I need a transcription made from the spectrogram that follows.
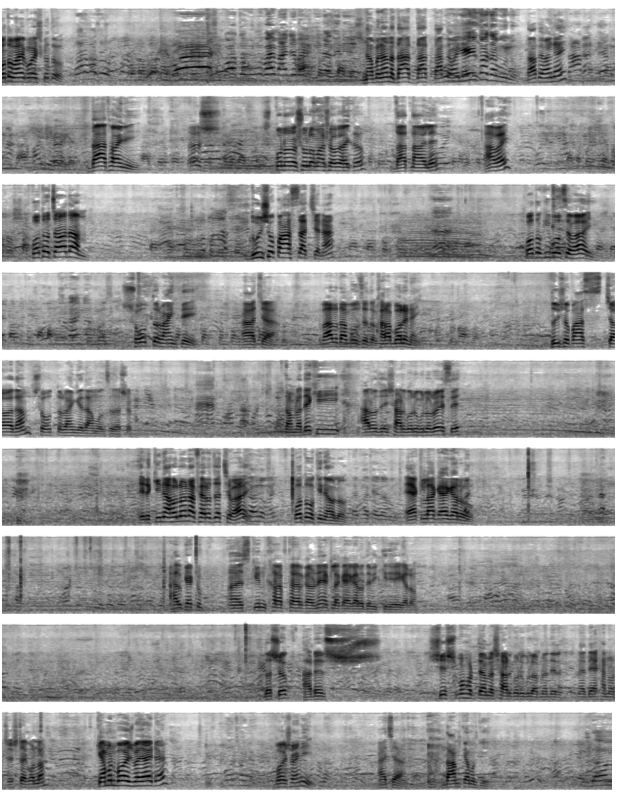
কত ভাই, বয়স কত? কত বলব ভাই মানুষের বাড়ি কিনা জিনিস? না না না দাঁত দাঁত দাঁতে হয় নাই? এই কথা বলো। দাঁতে হয় নাই? দাঁত হয়নি? পনেরো ষোলো মাস হবে হয়তো দাঁত না হলে। হ্যাঁ ভাই? কত চাওয়া দাম? দুইশো পাঁচ চাচ্ছে না? কত কি বলছে ভাই? সত্তর ভাঙতে। আচ্ছা। ভালো দাম বলছে তো খারাপ বলে নাই। দুইশো পাঁচ চাওয়া দাম সত্তর ভাঙ্গে দাম বলছে দর্শক। তো আমরা দেখি আরও যে ষাড় গরুগুলো রয়েছে। এটা কিনা হলো না ফেরত যাচ্ছে ভাই? কত কিনা হলো? এক লাখ এগারো। হালকা একটু স্কিন খারাপ থাকার কারণে এক লাখ এগারোতে বিক্রি হয়ে গেল। দর্শক হাটের শেষ মুহূর্তে আমরা ষাড় গরুগুলো আপনাদের দেখানোর চেষ্টা করলাম। কেমন বয়স ভাইয়া এটা? বয়স হয়নি? আচ্ছা দাম কেমন কি? দাম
